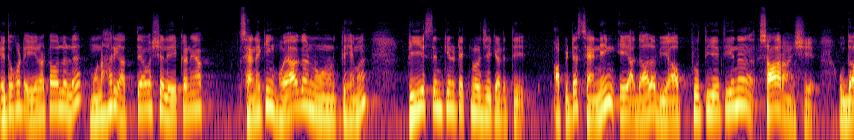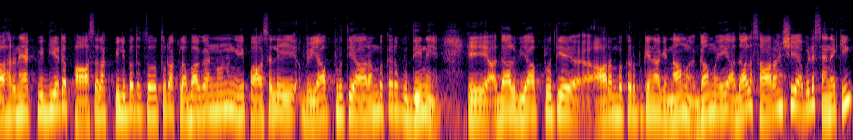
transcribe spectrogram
එතකොට ඒ රටවල්ල මොනහරි අත්‍යවශ්‍ය ලේඛනයක් සැනකින් හොයාගන්න ඕනුත් එහෙම PSM කියන ටෙක්නෝජි ඇතේ අපිට සැනින් ඒ අදාළ ව්‍යාපෘතිය තියෙන සාරංශය. උදාහරණයක් විදිට පාසලක් පිළිබඳ තොරතුරක් ලබාගන්න ඕන ඒ පාසලේ ව්‍යාපෘති ආරම්භ කරපු දිනේ. ඒ අදාළ ව්‍යාපෘතිය ආරම්භ කරපු කෙනගේ නම ගම ඒ අදාළ සාරංශය අපිට සැනකින්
